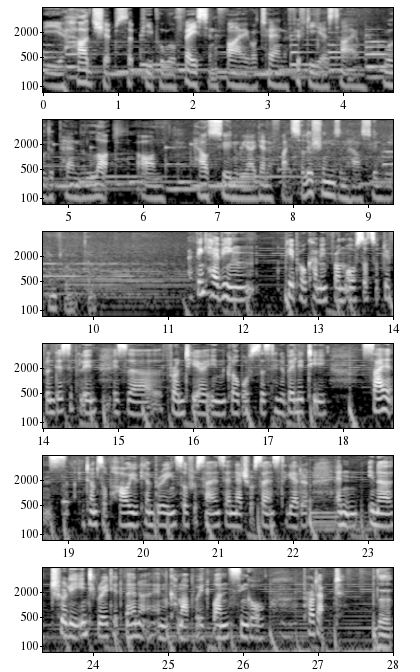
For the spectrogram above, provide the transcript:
The hardships that people will face in 5 or 10 or 50 years' time will depend a lot on how soon we identify solutions and how soon we implement them. I think having people coming from all sorts of different disciplines is a frontier in global sustainability science in terms of how you can bring social science and natural science together and in a truly integrated manner and come up with one single product. The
